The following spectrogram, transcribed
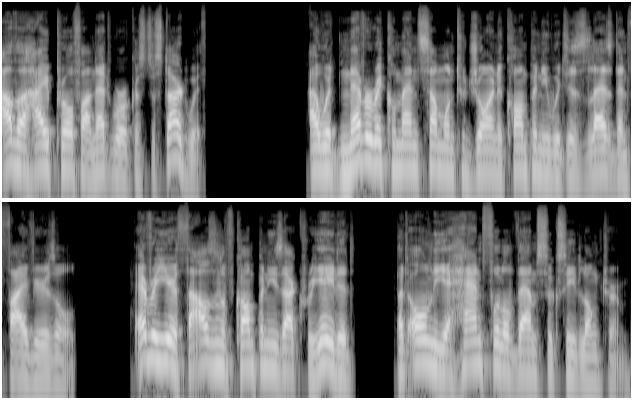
other high profile networkers to start with. I would never recommend someone to join a company which is less than five years old. Every year, thousands of companies are created, but only a handful of them succeed long term.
